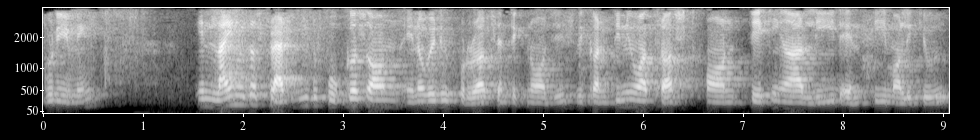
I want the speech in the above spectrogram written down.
Good evening. In line with the strategy to focus on innovative products and technologies, we continue our thrust on taking our lead NC molecule,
